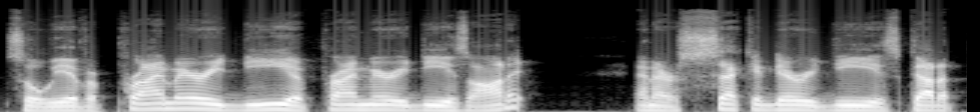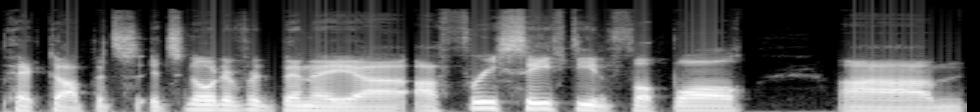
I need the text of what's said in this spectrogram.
So we have a primary D, a primary D is on it, and our secondary D has got to pick up. It's it's no different than a, uh, a free safety in football. Um,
